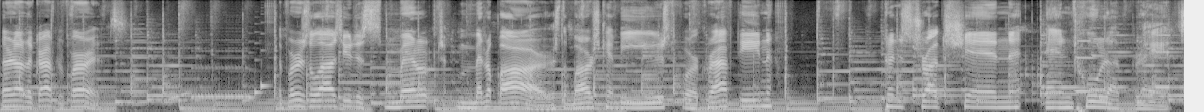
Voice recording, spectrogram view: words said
Learn how to craft a furnace. The furnace allows you to smelt metal bars. The bars can be used for crafting, construction, and tool upgrades.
